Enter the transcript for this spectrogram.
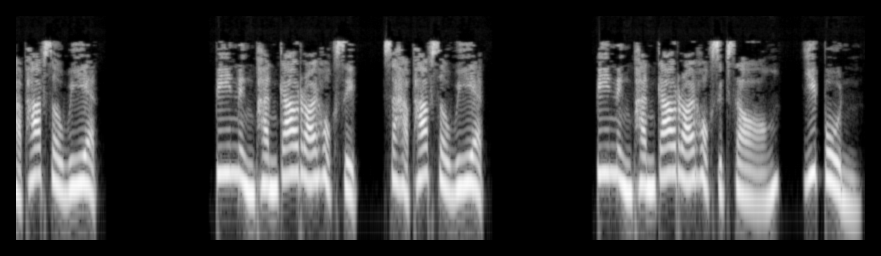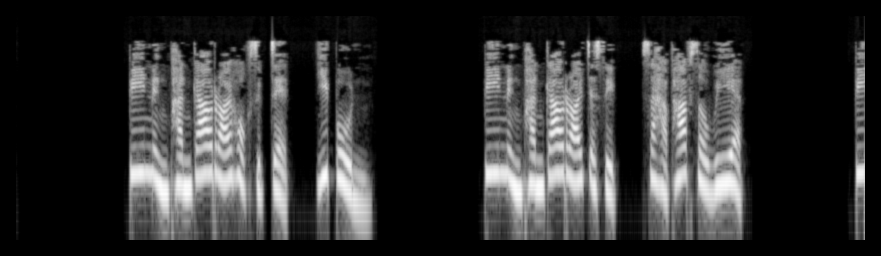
หภาพโซเวียต ปี 1960 สหภาพโซเวียต ปี 1962 ญี่ปุ่น ปี 1967 ญี่ปุ่น ปี 1970 สหภาพโซเวียต ปี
